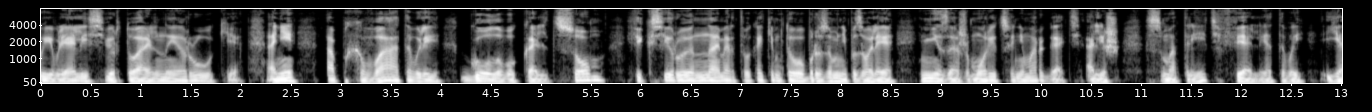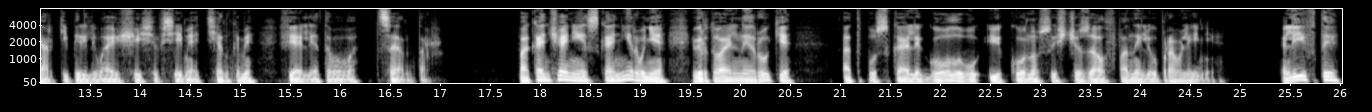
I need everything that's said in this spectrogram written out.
появлялись виртуальные руки. Они обхватывали голову кольцом, фиксируя намертво каким-то образом, не позволяя ни зажмуриться, ни моргать, а лишь смотреть в фиолетовый, яркий, переливающийся всеми оттенками фиолетового центр. По окончании сканирования виртуальные руки отпускали голову, и конус исчезал в панели управления. Лифты,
